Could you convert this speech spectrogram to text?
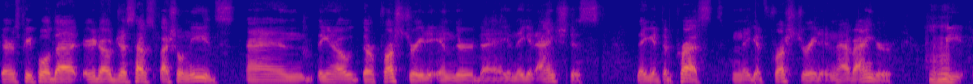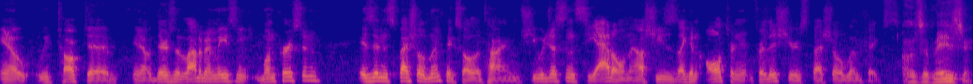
there's people that you know just have special needs, and you know they're frustrated in their day, and they get anxious, they get depressed, and they get frustrated and have anger. Mhm. We, you know, we talk to, you know, there's a lot of amazing. One person is in the Special Olympics all the time. She was just in Seattle now. She's like an alternate for this year's Special Olympics. oh, it's amazing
